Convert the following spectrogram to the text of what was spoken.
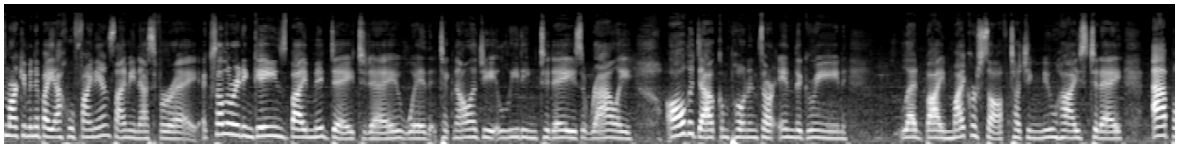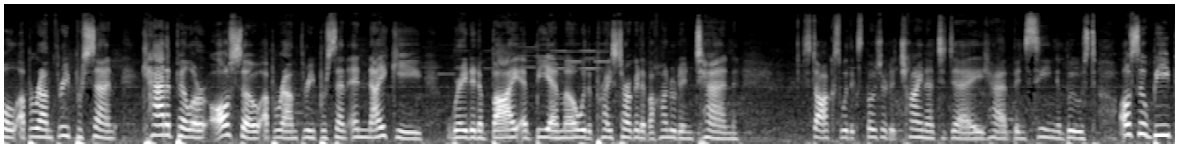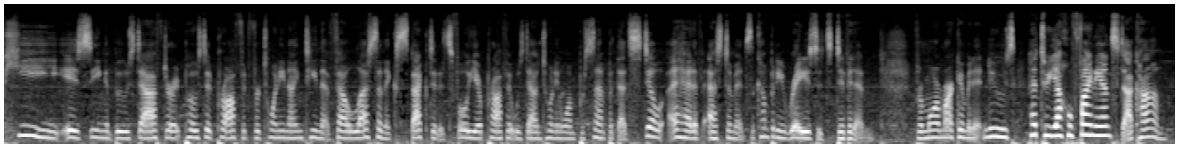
is Market Minute by Yahoo Finance. I'm Ines Ferre. Accelerating gains by midday today with technology leading today's rally. All the Dow components are in the green led by Microsoft touching new highs today, Apple up around 3%, Caterpillar also up around 3%, and Nike rated a buy at BMO with a price target of 110. Stocks with exposure to China today have been seeing a boost. Also, BP is seeing a boost after it posted profit for 2019 that fell less than expected. Its full year profit was down 21%, but that's still ahead of estimates. The company raised its dividend. For more market minute news, head to yahoofinance.com.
